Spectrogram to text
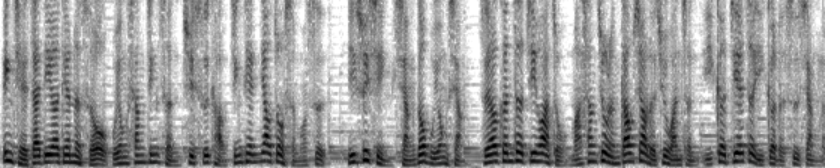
并且在第二天的时候不用伤精神去思考今天要做什么事。一睡醒想都不用想，只要跟着计划走，马上就能高效的去完成一个接着一个的事项了。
